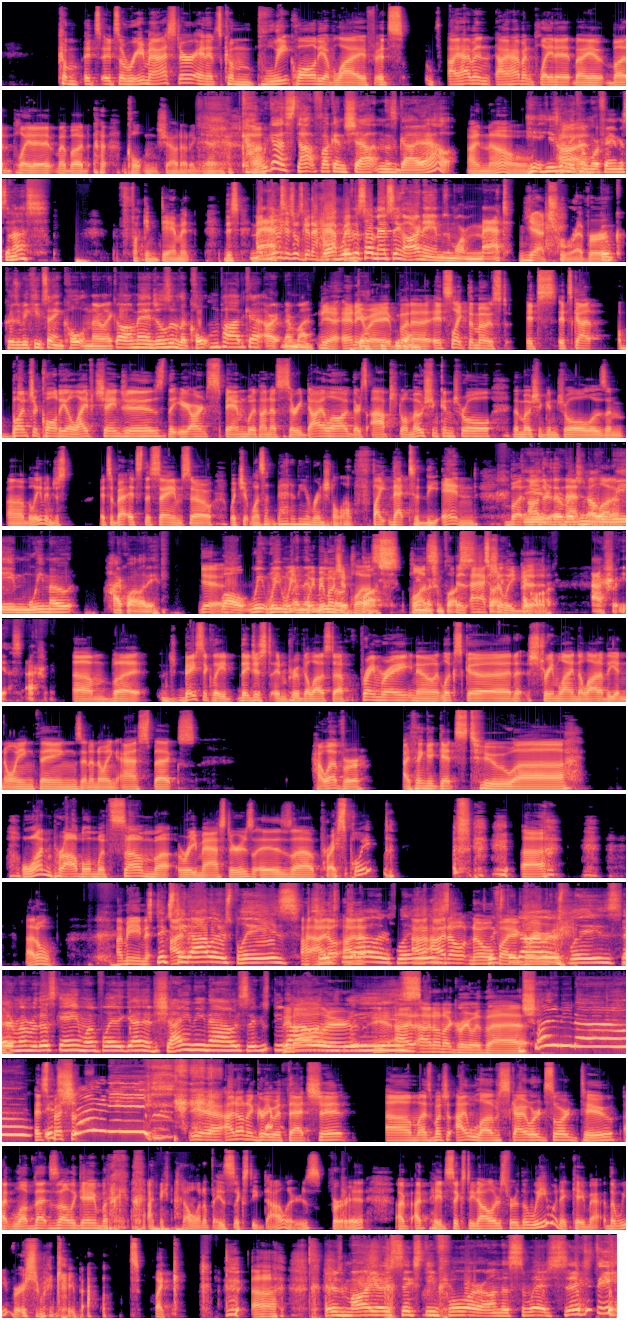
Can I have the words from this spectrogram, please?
Com- it's it's a remaster and it's complete quality of life. It's I haven't I haven't played it. My bud played it. My bud Colton shout out again. God, Uh, we gotta stop fucking shouting this guy out. I know. He, he's gonna God, become more famous than us. Fucking damn it! This I knew this was gonna happen. We're gonna start mentioning our names more, Matt. yeah, Trevor. Because we keep saying Colton. They're like, oh man, you listen to the Colton podcast? All right, never mind. Yeah. Anyway, but uh, it's like the most. It's it's got a bunch of quality of life changes that you aren't spammed with unnecessary dialogue. There's optional motion control. The motion control is, um, uh, I believe in just. It's about it's the same, so which it wasn't bad in the original. I'll fight that to the end. But Dude, other than that, a original of Wii Wiimote, high quality. yeah, Well, we We- we- Wii Motion Plus- Wii Motion Plus is actually Sorry, good. Actually, yes, actually. Um, but basically, they just improved a lot of stuff. Frame rate, you know, it looks good. Streamlined a lot of the annoying things and annoying aspects. However, I think it gets to uh, one problem with some uh, remasters is uh, price point. uh, I don't. I mean, Sixty dollars, please. I- I don't- Sixty dollars, please. I, I don't know if I Sixty agree dollars, with please. Yeah. Hey, remember this game? One to play it again? It's shiny now. Sixty dollars, $60. please. Yeah, I, I don't agree with that. It's shiny now. Especially- it's shiny. yeah, I don't agree with that shit. Um, as much I love Skyward Sword too. I love that Zelda game, but I, I mean, I don't want to pay sixty dollars for it. I, I paid sixty dollars for the Wii when it came out, the Wii version when it came out. Like, uh, There's Mario 64 on the Switch. 60.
